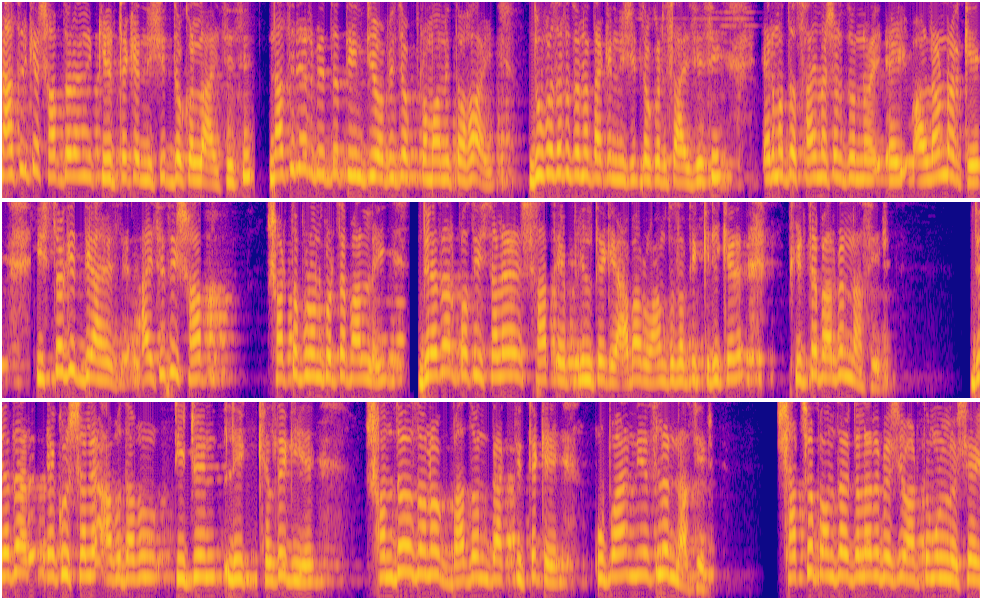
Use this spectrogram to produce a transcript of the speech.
নাসিরকে সব ধরনের ক্রিকেট থেকে নিষিদ্ধ করল আইসিসি। নাসিরের বিরুদ্ধে তিনটি অভিযোগ প্রমাণিত হয়। দু বছরের জন্য তাকে নিষিদ্ধ করেছে আইসিসি। এর মধ্যে ছয় মাসের জন্য এই অলরাউন্ডারকে স্থগিত দেওয়া হয়েছে। আইসিসি সব শর্ত পূরণ করতে পারলেই দুই হাজার পঁচিশ সালের সাত এপ্রিল থেকে আবারও আন্তর্জাতিক ক্রিকেটে ফিরতে পারবেন নাসির। দুই হাজার একুশ সালে আবুধাবু টি টোয়েন্টি লিগ খেলতে গিয়ে সন্দেহজনক বাজন ব্যক্তি থেকে উপহার নিয়েছিলেন নাসির। সাতশো পঞ্চাশ ডলারের বেশি অর্থমূল্য সেই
